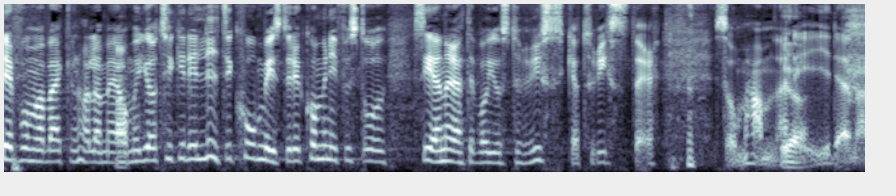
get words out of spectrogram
Det får man verkligen hålla med om. Men jag tycker det är lite komiskt och det kommer ni förstå senare att det var just ryska turister som hamnade Ja. i denna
